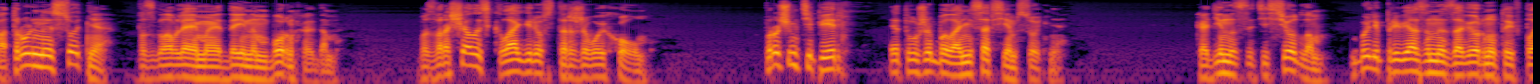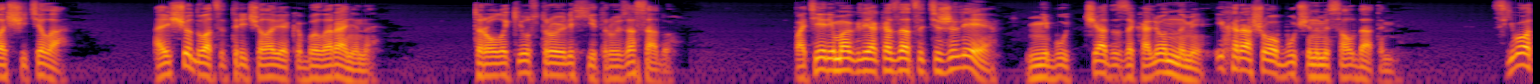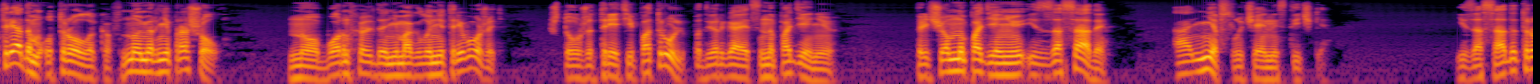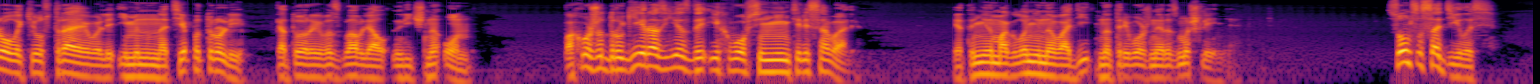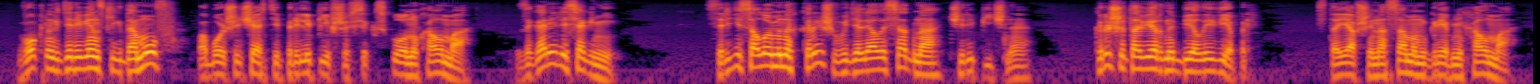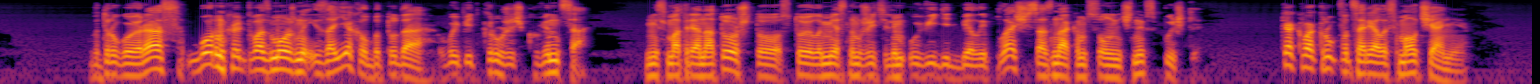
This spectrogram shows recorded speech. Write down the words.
Патрульная сотня, возглавляемая Дейном Борнхольдом, возвращалась к лагерю в Сторожевой холм. Впрочем, теперь это уже была не совсем сотня. К одиннадцати седлам были привязаны завернутые в плащи тела, а еще 23 человека было ранено. Троллоки устроили хитрую засаду. Потери могли оказаться тяжелее, не будь чада закаленными и хорошо обученными солдатами. С его отрядом у троллоков номер не прошел, но Борнхольда не могло не тревожить, что уже третий патруль подвергается нападению, причем нападению из засады, а не в случайной стычке. И засады троллоки устраивали именно на те патрули, которые возглавлял лично он. Похоже, другие разъезды их вовсе не интересовали. Это не могло не наводить на тревожные размышления. Солнце садилось. В окнах деревенских домов, по большей части прилепившихся к склону холма, загорелись огни. Среди соломенных крыш выделялась одна, черепичная. Крыша таверны «Белый вепрь», стоявший на самом гребне холма. В другой раз Борнхольд, возможно, и заехал бы туда выпить кружечку венца, несмотря на то, что стоило местным жителям увидеть белый плащ со знаком солнечной вспышки, как вокруг воцарялось молчание.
